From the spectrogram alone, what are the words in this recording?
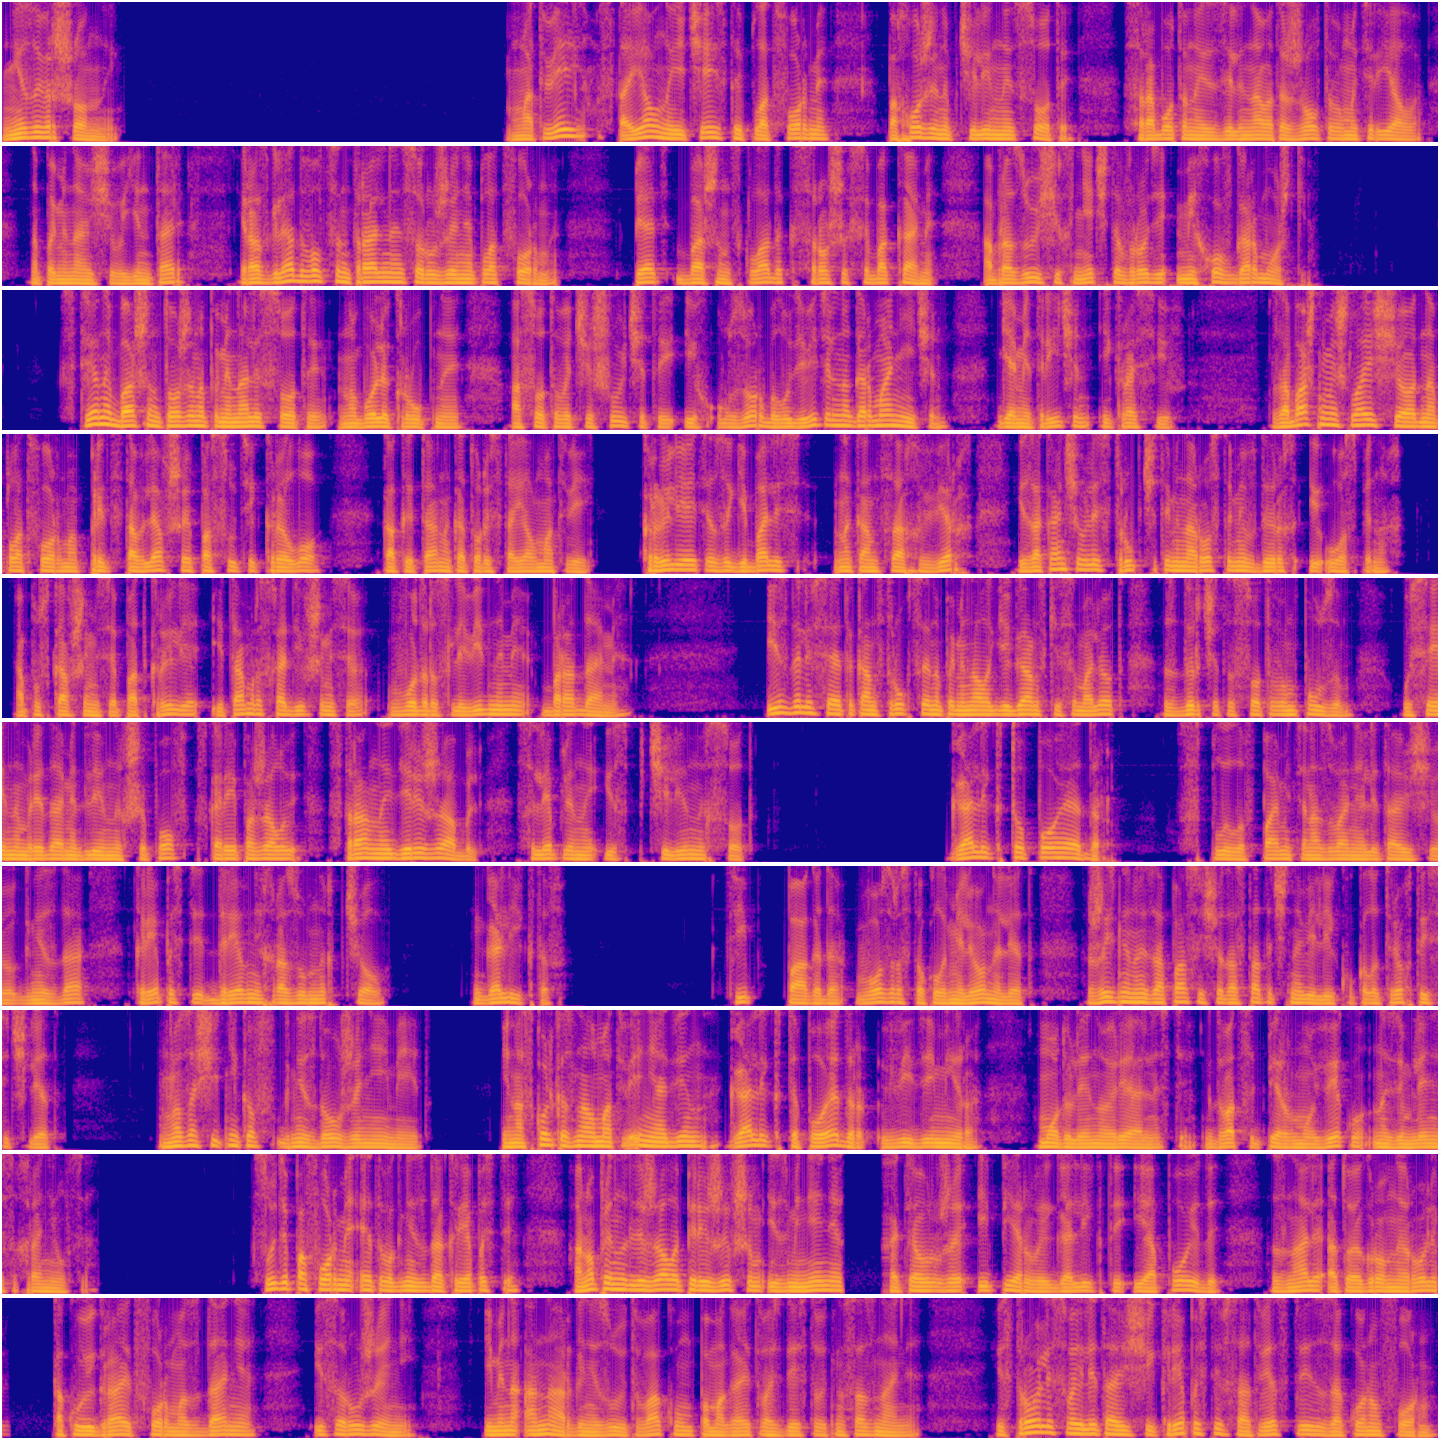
Незавершенный. Матвей стоял на ячеистой платформе, похожей на пчелиные соты, сработанной из зеленовато-желтого материала, напоминающего янтарь, и разглядывал центральное сооружение платформы – пять башен-складок, сросшихся боками, образующих нечто вроде мехов гармошки. Стены башен тоже напоминали соты, но более крупные, а сотово-чешуйчатый их узор был удивительно гармоничен, геометричен и красив. За башнями шла еще одна платформа, представлявшая по сути крыло, как и та, на которой стоял Матвей. Крылья эти загибались на концах вверх и заканчивались трубчатыми наростами в дырах и оспинах, опускавшимися под крылья и там расходившимися водорослевидными бородами. Издали вся эта конструкция напоминала гигантский самолет с дырчато-сотовым пузом, усеянным рядами длинных шипов, скорее, пожалуй, странный дирижабль, слепленный из пчелиных сот. Галиктопоэдр всплыло в памяти название летающего гнезда крепости древних разумных пчел. Галиктов. Тип – пагода, возраст около миллиона лет, жизненный запас еще достаточно велик, около трех тысяч лет. Но защитников гнездо уже не имеет. И насколько знал Матвей, ни один галиктопоэдр в виде мира, модуля иной реальности, к 21 веку на Земле не сохранился. Судя по форме этого гнезда крепости, оно принадлежало пережившим изменения, хотя уже и первые галикты и апоиды знали о той огромной роли, какую играет форма здания и сооружений. Именно она организует вакуум, помогает воздействовать на сознание. И строили свои летающие крепости в соответствии с законом форм.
